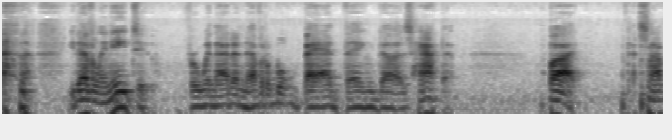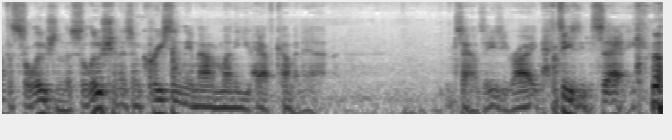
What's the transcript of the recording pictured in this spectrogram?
you definitely need to for when that inevitable bad thing does happen. But that's not the solution. The solution is increasing the amount of money you have coming in. Sounds easy, right? It's easy to say.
